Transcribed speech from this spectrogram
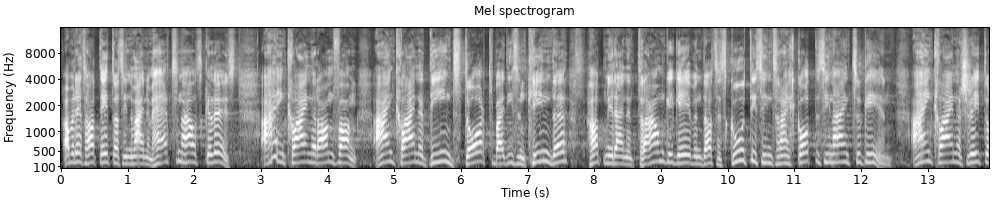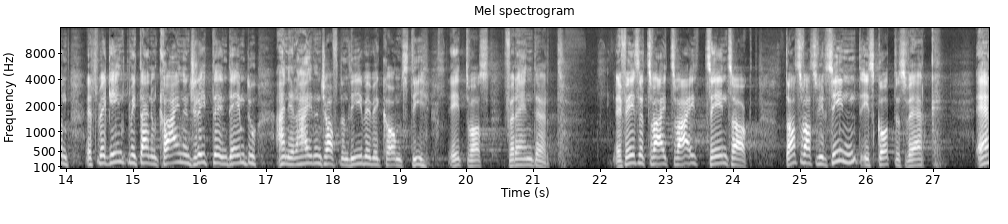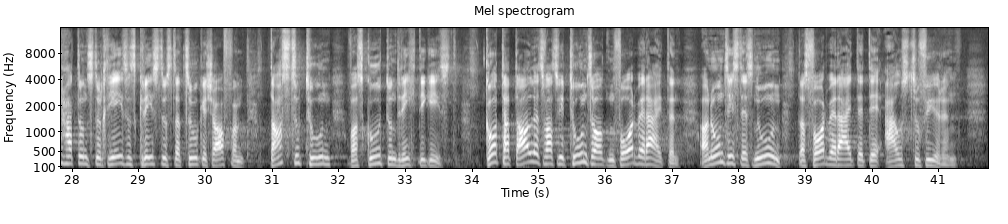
Aber es hat etwas in meinem Herzen ausgelöst. Ein kleiner Anfang, ein kleiner Dienst dort bei diesen Kindern hat mir einen Traum gegeben, dass es gut ist, ins Reich Gottes hineinzugehen. Ein kleiner Schritt und es beginnt mit einem kleinen Schritt, in dem du eine Leidenschaft und Liebe bekommst, die etwas verändert. Epheser 2, 2, 10 sagt, das, was wir sind, ist Gottes Werk. Er hat uns durch Jesus Christus dazu geschaffen, das zu tun, was gut und richtig ist. Gott hat alles, was wir tun sollten, vorbereitet. An uns ist es nun, das Vorbereitete auszuführen.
